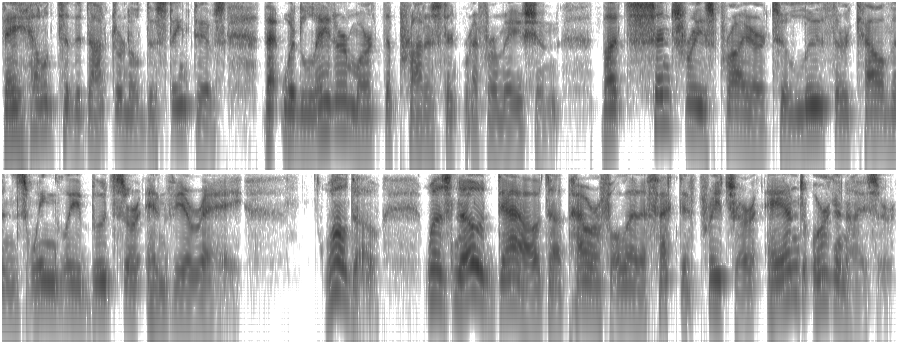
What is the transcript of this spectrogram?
they held to the doctrinal distinctives that would later mark the Protestant Reformation. But centuries prior to Luther, Calvin, Zwingli, Butzer, and Viret, Waldo was no doubt a powerful and effective preacher and organizer.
